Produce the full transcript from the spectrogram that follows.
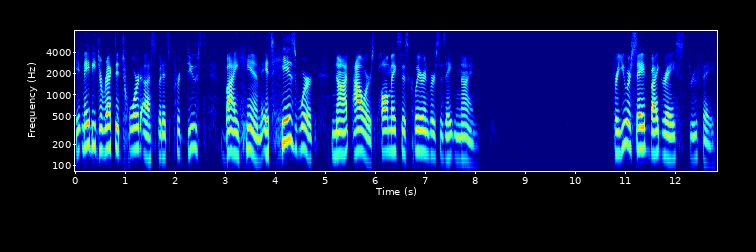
It may be directed toward us, but it's produced by Him. It's His work, not ours. Paul makes this clear in verses 8 and 9. For you are saved by grace through faith,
